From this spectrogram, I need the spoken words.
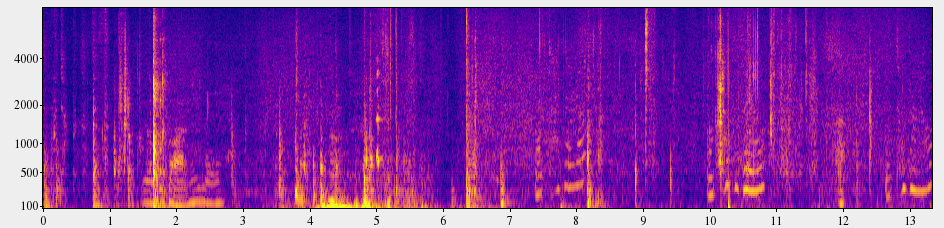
문자 부서졌어. 뭐 찾아요? 뭐 찾으세요? 뭐 찾아요?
